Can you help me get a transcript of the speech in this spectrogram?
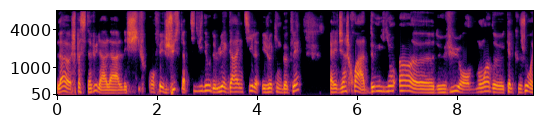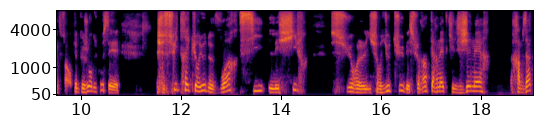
Là, euh, je sais pas si t'as vu la, la, les chiffres qu'on fait juste la petite vidéo de lui avec Darren Till et Joaquin Buckley. Elle est déjà, je crois, à 2 millions 1 de vues en moins de quelques jours. Enfin, en quelques jours, du coup, c'est je suis très curieux de voir si les chiffres sur, YouTube et sur Internet qu'il génère Ramzat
